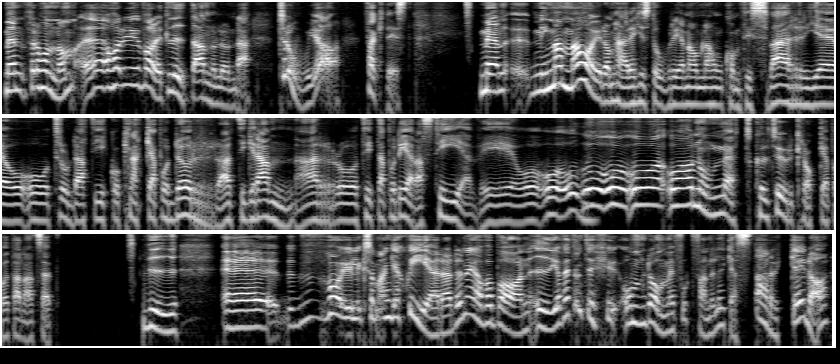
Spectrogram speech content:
Men för honom eh, har det ju varit lite annorlunda, tror jag faktiskt. Men eh, min mamma har ju de här historierna om när hon kom till Sverige och, och trodde att det gick att knacka på dörrar till grannar och titta på deras TV och, och, och, och, och, och har nog mött kulturkrockar på ett annat sätt. Vi eh, var ju liksom engagerade när jag var barn i, jag vet inte hur, om de är fortfarande lika starka idag,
